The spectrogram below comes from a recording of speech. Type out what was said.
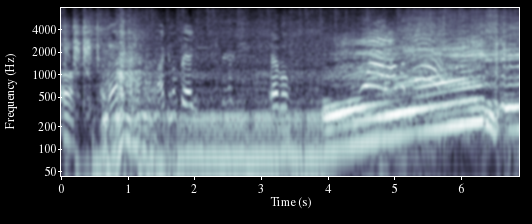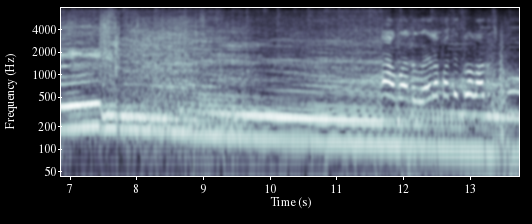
Ó, tá vendo? Ah, que não pega. É bom. Ah, mano, era pra ter trollado, tipo,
